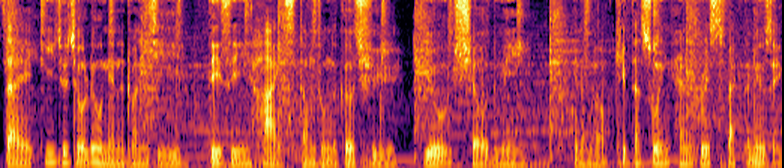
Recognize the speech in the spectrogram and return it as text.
在一九九六年的专辑《Dizzy Heights》当中的歌曲《You Showed Me》。听到没有？Keep that swing and respect the music。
